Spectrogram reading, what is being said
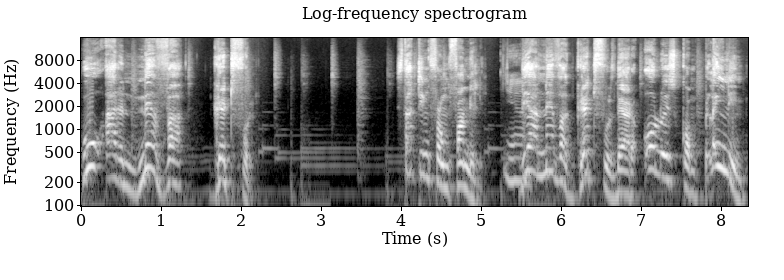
who are never grateful starting from family Yeah. they are never grateful they are always complaining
